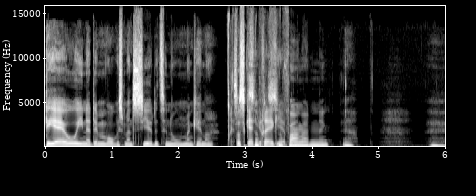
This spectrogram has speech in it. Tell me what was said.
det er jo en af dem, hvor hvis man siger det til nogen, man kender, så skal så, de reagere. Så fanger den, ikke? Ja. Øh.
